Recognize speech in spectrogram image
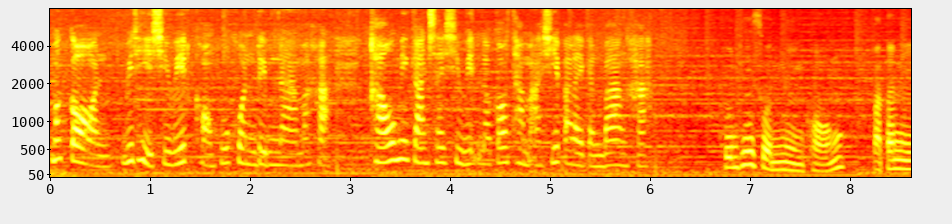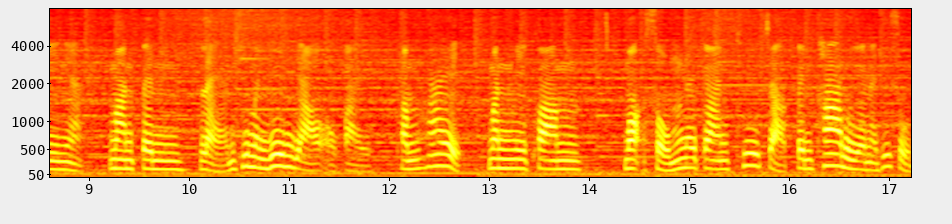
เมื่อก่อนวิถีชีวิตของผู้คนริมน้ำอะค่ะเขามีการใช้ชีวิตแล้วก็ทำอาชีพอะไรกันบ้างคะพื้นที่ส่วนหนึ่งของปัตตานีเนี่ยมันเป็นแหลมที่มันยื่นยาวออกไปทำให้มันมีความเหมาะสมในการที่จะเป็นท่าเรือในที่สุด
